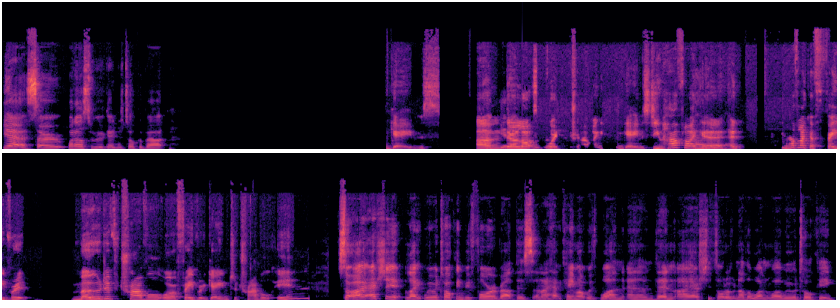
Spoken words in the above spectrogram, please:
yeah so what else were we going to talk about games. Um, Oh, yeah, there are lots of ways of traveling in games. Do you have like Oh. a an, do you have like a favorite mode of travel or a favorite game to travel in? So I actually like we were talking before about this, and I ha- came up with one, and then I actually thought of another one while we were talking.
